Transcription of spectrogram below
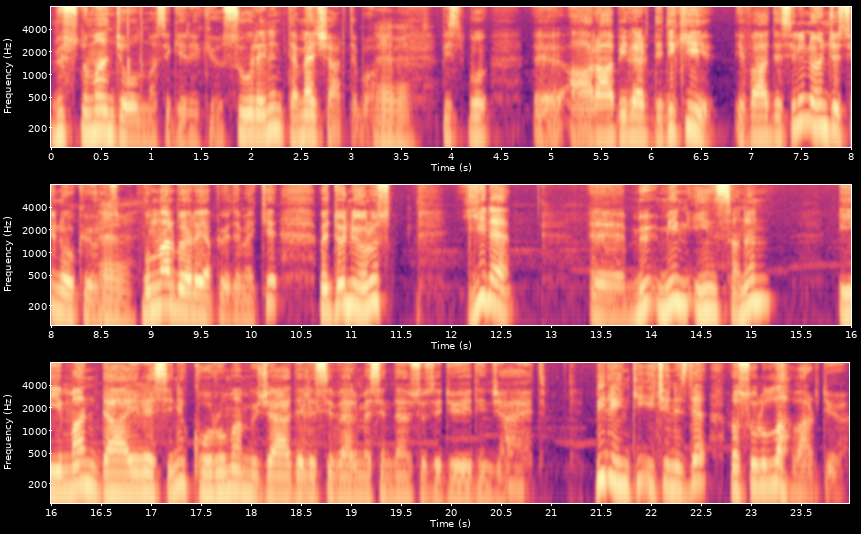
Müslümanca olması gerekiyor. Surenin temel şartı bu. Evet. Biz bu e, Arabiler dedi ki ifadesinin öncesini okuyoruz. Evet. Bunlar böyle yapıyor demek ki. Ve dönüyoruz yine e, mümin insanın iman dairesini koruma mücadelesi vermesinden söz ediyor 7. ayet. Bilin ki içinizde Resulullah var diyor.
